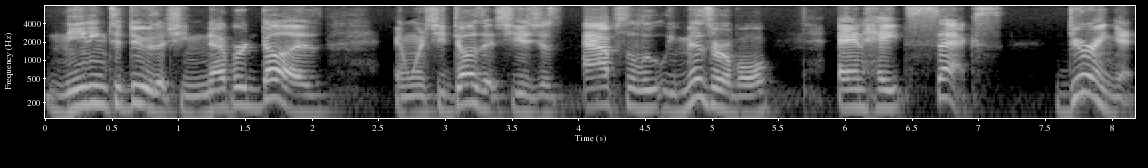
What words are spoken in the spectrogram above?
needing to do that she never does. And when she does it, she is just absolutely miserable and hates sex during it.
